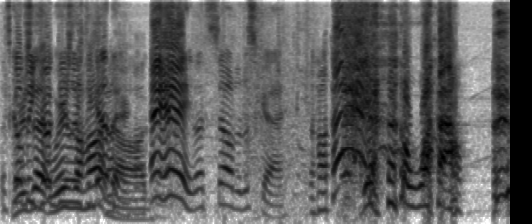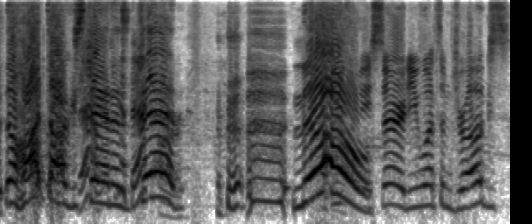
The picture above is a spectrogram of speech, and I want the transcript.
Let's go Where's be the- drug where's dealers the hot together. dog? Hey, hey, let's sell to this guy. The hot dog. wow, the hot dog stand is that dead. Hey, no. sir, do you want some drugs?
